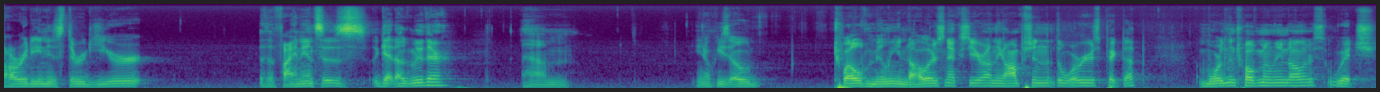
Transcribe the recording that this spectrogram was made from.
already in his third year, the finances get ugly there. Um, you know, he's owed $12 million next year on the option that the Warriors picked up. More than $12 million, which,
